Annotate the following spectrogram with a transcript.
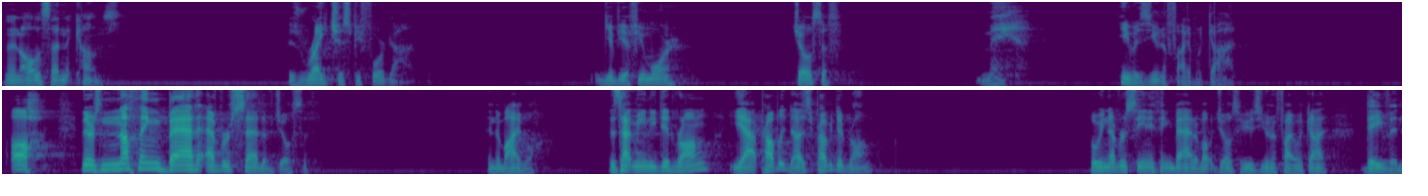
And then all of a sudden it comes. is righteous before God. Give you a few more. Joseph, man, he was unified with God. Oh, there's nothing bad ever said of Joseph in the Bible. Does that mean he did wrong? Yeah, it probably does. He probably did wrong. But we never see anything bad about Joseph. He was unified with God. David,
